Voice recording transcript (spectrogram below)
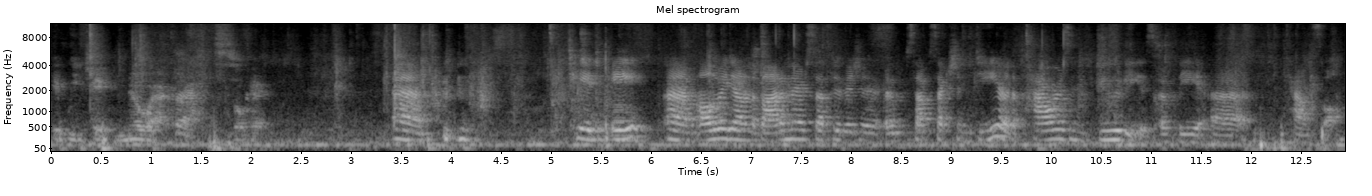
If we take no action. correct. Okay. Um, page eight, um, all the way down at the bottom there, subdivision, uh, subsection D are the powers and duties of the, uh, council.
